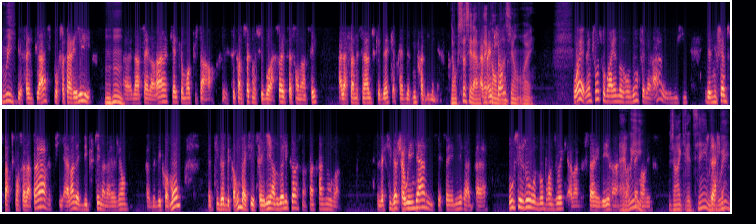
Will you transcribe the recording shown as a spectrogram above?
Oui. Il a fait une place pour se faire élire mm -hmm. euh, dans Saint-Laurent quelques mois plus tard. C'est comme ça que M. Bourassa a fait son entrée à l'Assemblée nationale du Québec après être devenu premier ministre. Donc, ça, c'est la vraie convention, oui. Oui, même chose pour Brian Mulroney au fédéral. Il est devenu chef du Parti conservateur, puis avant d'être député dans la région de Bécomo, le petit gars de Bécomo, ben, il s'est fait élire en Nouvelle-Écosse, en centrale novembre. Le petit gars de Shawinigan, il s'est fait élire à, à Beau Séjour au Nouveau-Brunswick avant de se faire élire en, ah oui. Saint-Maurice. Jean Chrétien, mais oui.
